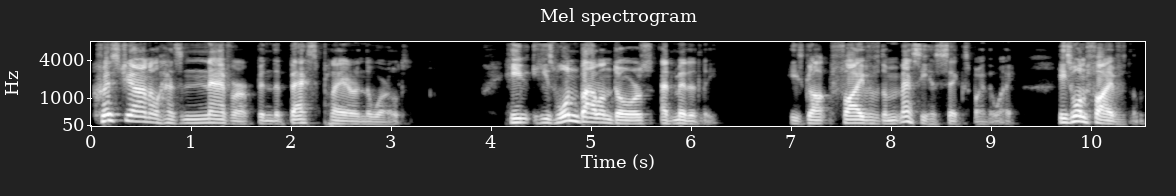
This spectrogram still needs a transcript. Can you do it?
Cristiano has never been the best player in the world. He he's won Ballon d'Ors, admittedly. He's got five of them. Messi has six, by the way. He's won five of them.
